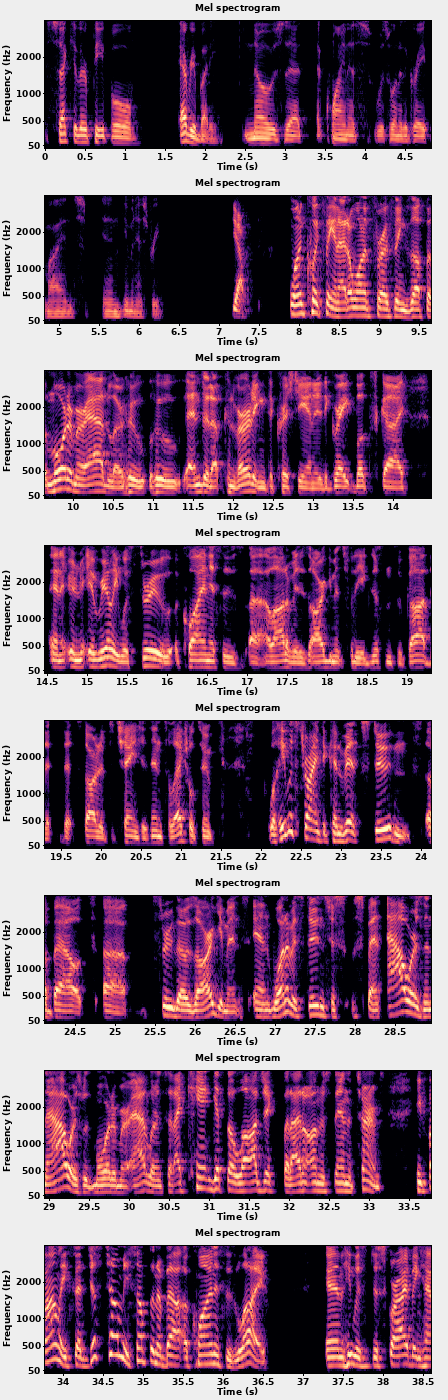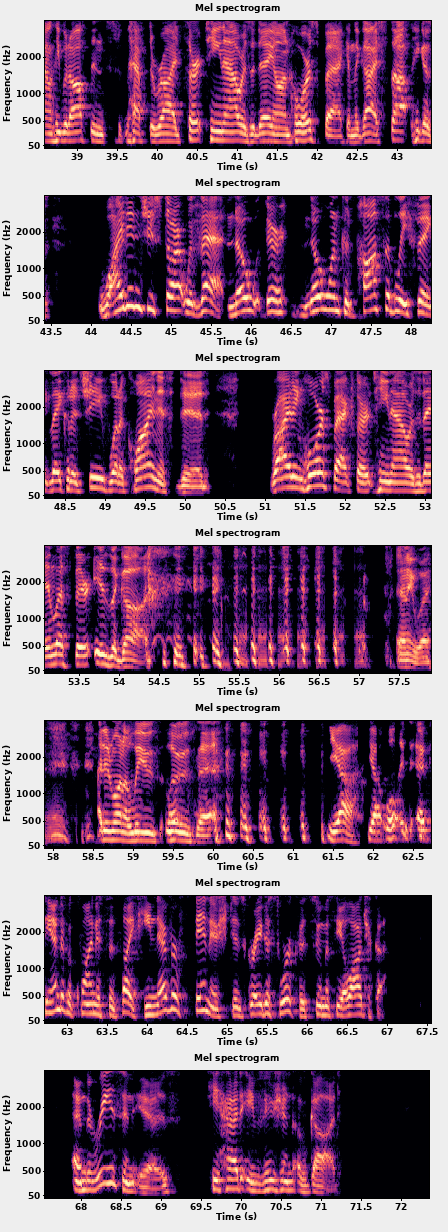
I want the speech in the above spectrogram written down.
secular people, everybody knows that Aquinas was one of the great minds in human history. Yeah, one quick thing, and I don't want to throw things off, but Mortimer Adler, who who ended up converting to Christianity, the great books guy, and, and it really was through Aquinas's uh, a lot of his arguments for the existence of God that that started to change his intellectual tune. Well, he was trying to convince students about uh, through those arguments, and one of his students just spent hours and hours with Mortimer Adler and said, "I can't get the logic, but I don't understand the terms." He finally said, "Just tell me something about Aquinas's life." and he was describing how he would often have to ride 13 hours a day on horseback and the guy stopped he goes why didn't you start with that no there no one could possibly think they could achieve what aquinas did riding horseback 13 hours a day unless there is a god. Anyway i didn't want to lose lose that. Yeah yeah well at, at the end of aquinas's life he never finished his greatest work the summa theologica. And the reason is he had a vision of God.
